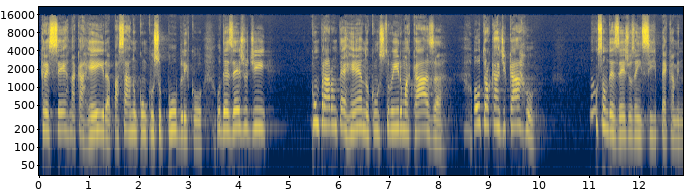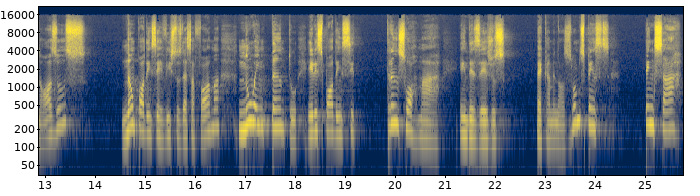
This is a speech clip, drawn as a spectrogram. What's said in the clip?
crescer na carreira, passar num concurso público, o desejo de comprar um terreno, construir uma casa, ou trocar de carro. não são desejos em si pecaminosos, não podem ser vistos dessa forma, no entanto, eles podem se transformar em desejos pecaminosos. Vamos pens pensar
